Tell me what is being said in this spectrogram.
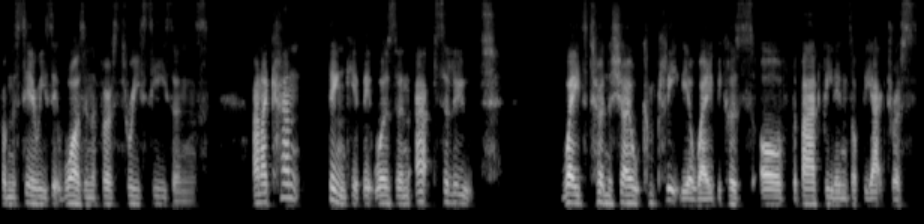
from the series it was in the first three seasons. And I can't think if it was an absolute way to turn the show completely away because of the bad feelings of the actress,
